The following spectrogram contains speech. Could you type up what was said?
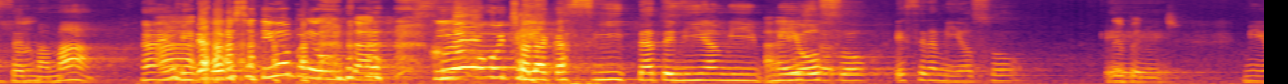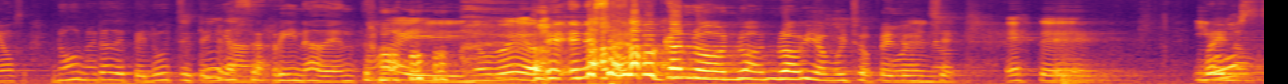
Ajá. ser mamá. Ah, Ay, mira. por eso te iba a preguntar. sí. Jugaba mucho a la casita, tenía mi, oso, ese era mi oso. eh, De peluche. Mi oso. No, no era de peluche, ¿De qué tenía serrina dentro. Ay, no veo. Eh, en esa época no, no, no había mucho peluche. Bueno, este, Eh, ¿Y bueno. vos,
